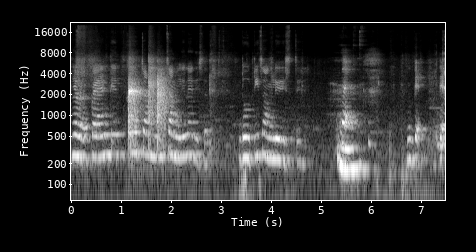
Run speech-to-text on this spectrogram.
हे पॅन्ट इतकं चांगली चांगली नाही दिसत. धोती चांगली दिसते. हम्म. दे दे.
